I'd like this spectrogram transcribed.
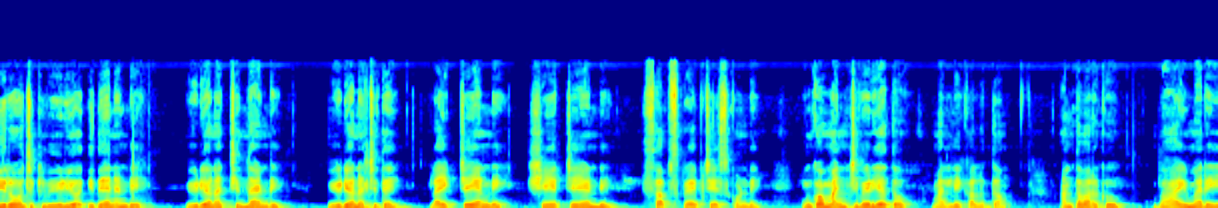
ఈ రోజుకి వీడియో ఇదేనండి. వీడియో నచ్చిందా అండి? వీడియో నచ్చితే లైక్ చేయండి షేర్ చేయండి సబ్స్క్రైబ్ చేసుకోండి. ఇంకో మంచి వీడియోతో మళ్ళీ కలుద్దాం. అంతవరకు బాయ్ మరి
